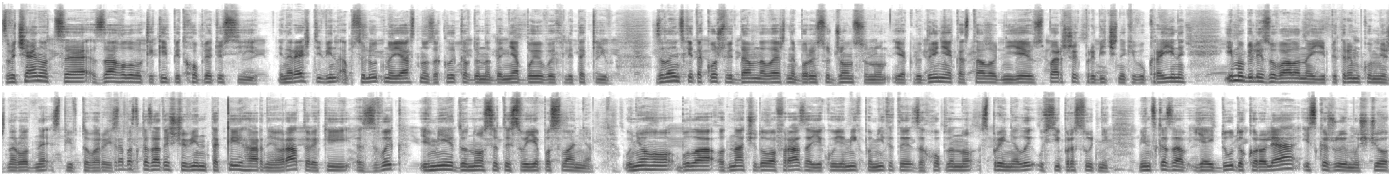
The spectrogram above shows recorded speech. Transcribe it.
Звичайно, це заголовок, який підхоплять усі. І нарешті він абсолютно ясно закликав до надання бойових літаків. Зеленський також віддав належне Борису Джонсону як людині, яка стала однією з перших прибічників України і мобілізувала на її підтримку міжнародне співтовариство. Треба сказати, що він такий гарний оратор, який звик і вміє доносити своє послання. У нього була одна чудова фраза, яку я міг помітити, захоплено сприйняли усі присутні. Він сказав: Я йду до короля і скажу йому, що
